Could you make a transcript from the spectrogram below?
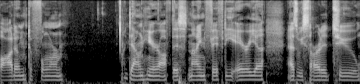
bottom to form down here off this 950 area as we started to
